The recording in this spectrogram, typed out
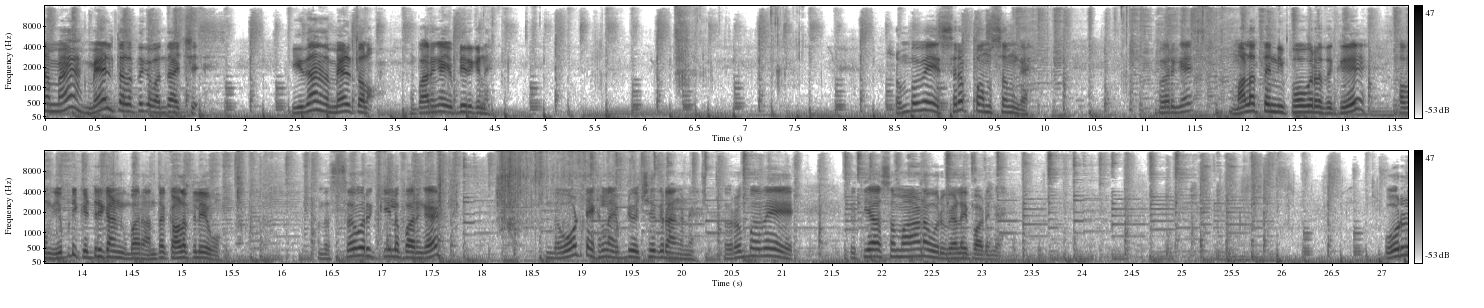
நம்ம மேல் தளத்துக்கு வந்தாச்சு. இதுதான் இந்த மேல்தளம் பாருங்க எப்படி இருக்குன்னு. ரொம்பவே சிறப்பு அம்சம்ங்க. பாருங்க மழை தண்ணி போகிறதுக்கு அவங்க எப்படி கெட்டிருக்கானுங்க பாரு அந்த காலத்துலேயும் அந்த சுவரு கீழே பாருங்க இந்த ஓட்டைகள்லாம் எப்படி வச்சுருக்குறாங்கன்னு. ரொம்பவே வித்தியாசமான ஒரு வேலைப்பாடுங்க. ஒரு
